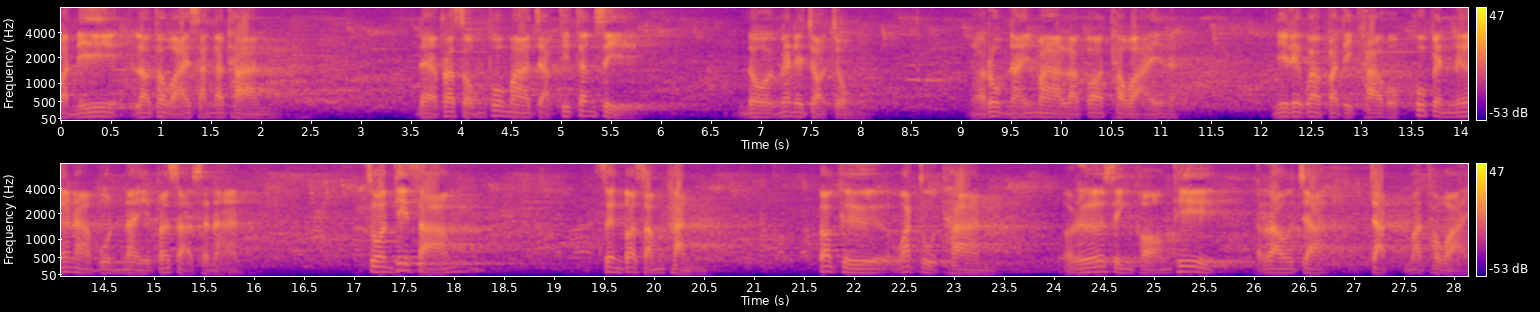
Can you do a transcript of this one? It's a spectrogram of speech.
วันนี้เราถวายสังฆทาน แด่พระสงฆ์ผู้มาจากทิศทั้งสี่โดยไม่ได้เจาะจง รูปไหนมาเราก็ถวายนะนี่เรียกว่าปฏิคาหกผู้เป็นเนื้อนาบุญในพระศาสนา ส่วนที่สามซึ่งก็สำคัญ ก็คือวัตถุทาน หรือสิ่งของที่เราจะจัดมาถวาย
